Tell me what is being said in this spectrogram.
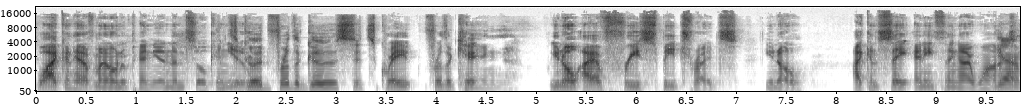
Well, I can have my own opinion, and so can It's you. good for the goose. It's great for the king. You know, I have free speech rights. You know, I can say anything I want. Yeah,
